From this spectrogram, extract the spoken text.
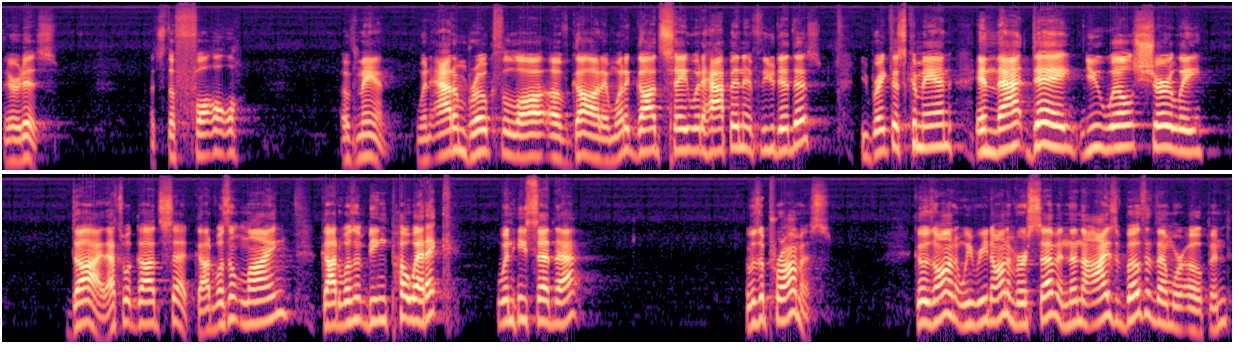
There it is. That's the fall of man. When Adam broke the law of God. And what did God say would happen if you did this? You break this command, in that day you will surely die. That's what God said. God wasn't lying, God wasn't being poetic when he said that. It was a promise. Goes on, and we read on in verse 7 Then the eyes of both of them were opened.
